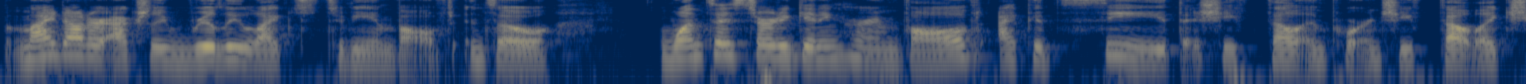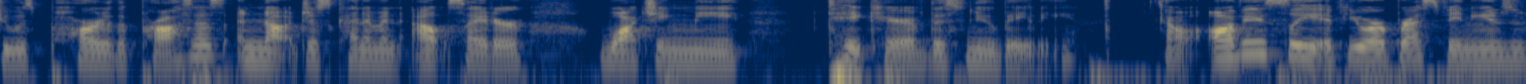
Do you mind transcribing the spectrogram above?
But my daughter actually really liked to be involved. And so once I started getting her involved, I could see that she felt important. She felt like she was part of the process and not just kind of an outsider watching me take care of this new baby. Now, obviously, if you are breastfeeding, it is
